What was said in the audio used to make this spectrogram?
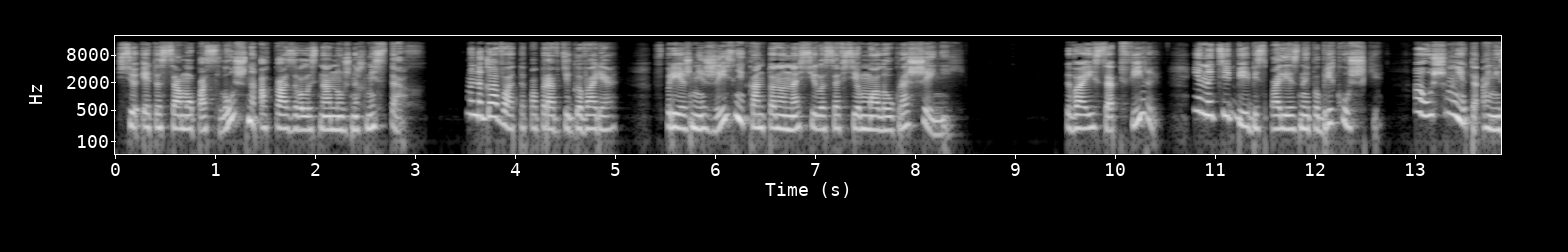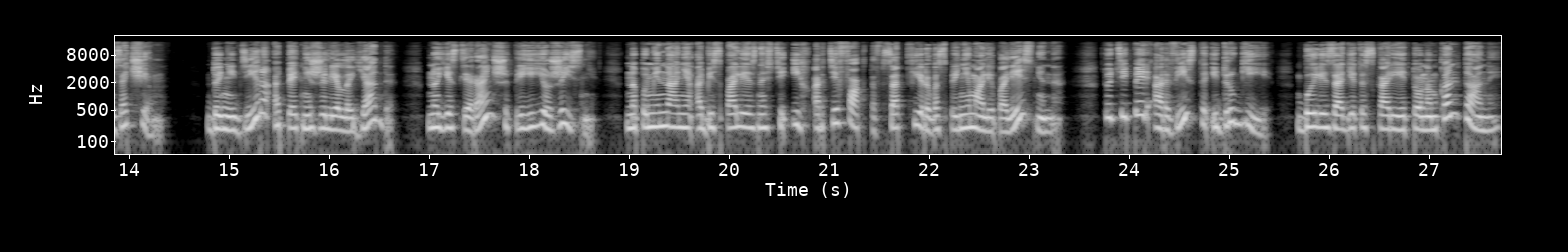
Все это само послушно оказывалось на нужных местах. Многовато, по правде говоря. В прежней жизни Кантана носила совсем мало украшений. Твои сапфиры и на тебе бесполезные побрякушки. А уж мне-то они зачем? Данидира опять не жалела яда, но если раньше при ее жизни напоминания о бесполезности их артефактов сапфиры воспринимали болезненно, то теперь Арвиста и другие были задеты скорее тоном Кантаны,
